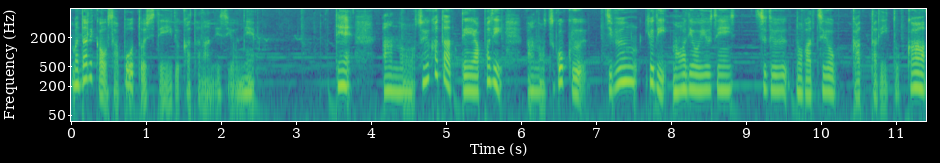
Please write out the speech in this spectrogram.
まあ、誰かをサポートしている方なんですよね。であのそういう方ってやっぱりあのすごく自分より周りを優先してするのが強かったりとか、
